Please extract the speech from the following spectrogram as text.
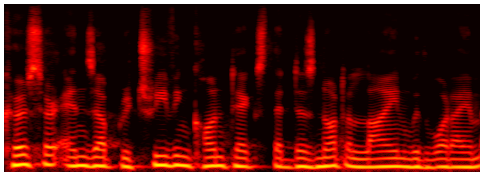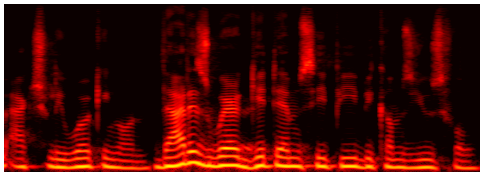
Cursor ends up retrieving context that does not align with what I am actually working on. That is where Git MCP becomes useful.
